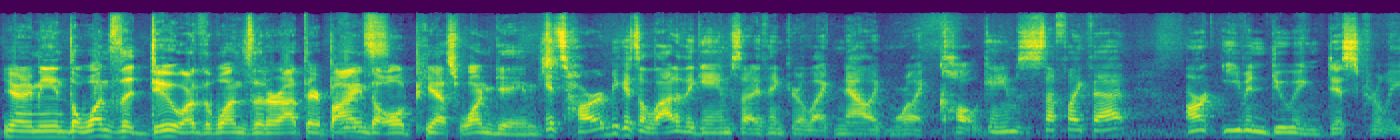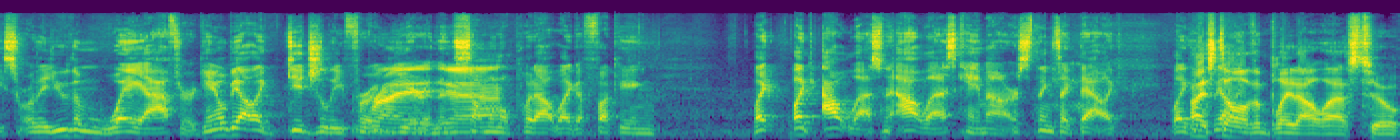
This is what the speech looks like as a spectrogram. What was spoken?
You know what I mean? The ones that do are the ones that are out there buying the old PS1 games. It's hard because a lot of the games that I think are like now like more like cult games and stuff like that aren't even doing disc release or they do them way after. A game will be out like digitally for a Right, year and then yeah. someone will put out like a fucking like like Outlast when Outlast came out or things like that. Like like I still out, haven't played Outlast 2.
